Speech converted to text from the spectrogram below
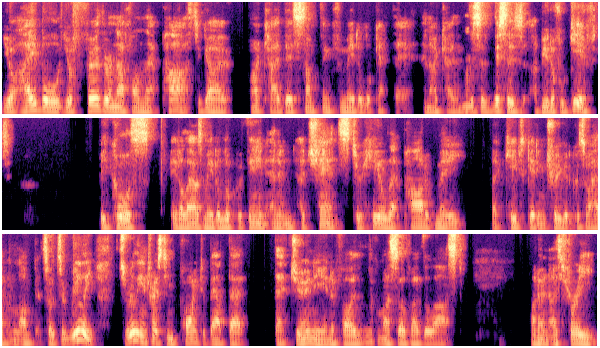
You're able, you're further enough on that path to go, okay, there's something for me to look at there. And okay, Mm. this is this is a beautiful gift because it allows me to look within and a chance to heal that part of me that keeps getting triggered because I haven't logged it. So it's a really, it's a really interesting point about that that journey. And if I look at myself over the last, I don't know, three,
